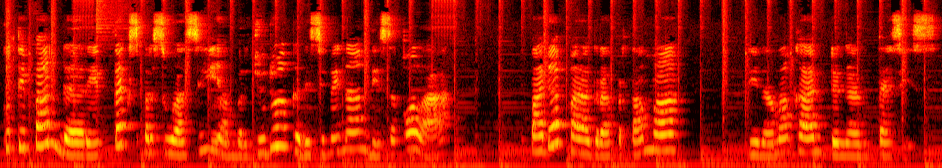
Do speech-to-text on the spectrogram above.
Kutipan dari teks persuasi yang berjudul kedisiplinan di sekolah pada paragraf pertama dinamakan dengan tesis.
